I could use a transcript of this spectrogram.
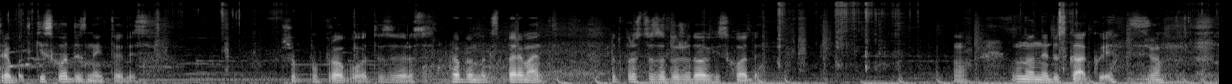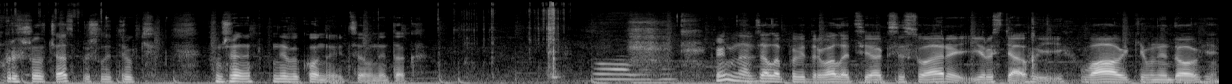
треба такі сходи знайти десь. Щоб попробувати зараз. Робимо експеримент. Тут просто за дуже довгі сходи. О, воно не доскакує. Все. Прийшов час, прийшли трюки. Вже не виконуються вони так. Вона взяла, повідривала ці аксесуари і розтягує їх. Вау, які вони довгі.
